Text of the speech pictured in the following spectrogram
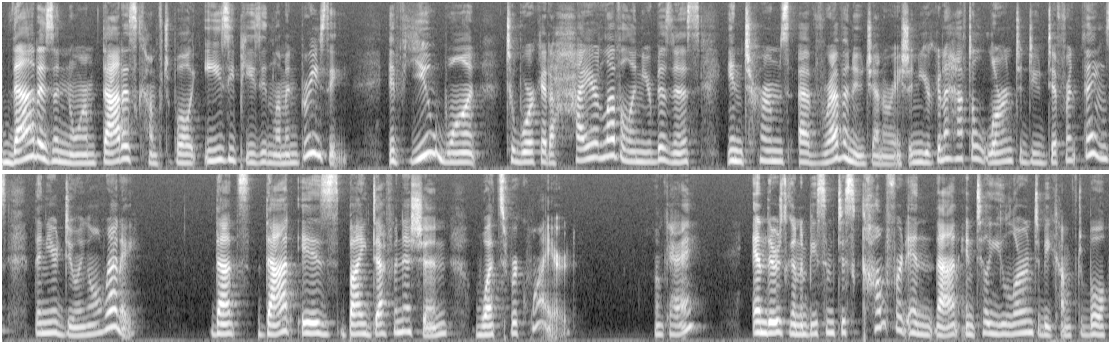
that is a norm, that is comfortable, easy peasy, lemon breezy. If you want to work at a higher level in your business in terms of revenue generation, you're going to have to learn to do different things than you're doing already. That's that is by definition what's required. Okay? And there's going to be some discomfort in that until you learn to be comfortable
